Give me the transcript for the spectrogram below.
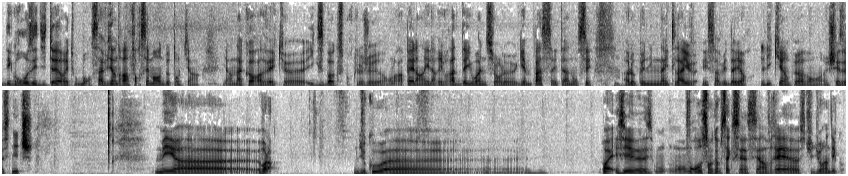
des gros éditeurs et tout. Bon, ça viendra forcément, d'autant qu'il y, y, a un accord avec Xbox pour que le jeu, on le rappelle, hein, il arrivera day one sur le Game Pass. Ça a été annoncé à l'Opening Night Live et ça avait d'ailleurs leaké un peu avant chez The Snitch. Mais euh, voilà. Du coup, euh, ouais, euh, on, ressent comme ça que c'est un vrai studio indé quoi.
